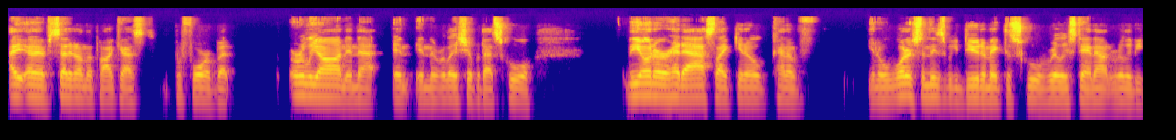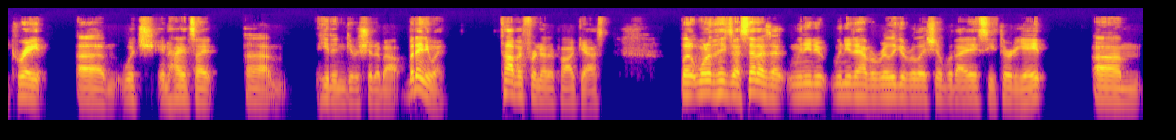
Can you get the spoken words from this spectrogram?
I and I've said it on the podcast before, but early on in that in in the relationship with that school, the owner had asked like you know kind of you know what are some things we could do to make the school really stand out and really be great. Um, which in hindsight, um, he didn't give a shit about. But anyway, topic for another podcast. But one of the things I said is that we need to we need to have a really good relationship with IAC 38. Um,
